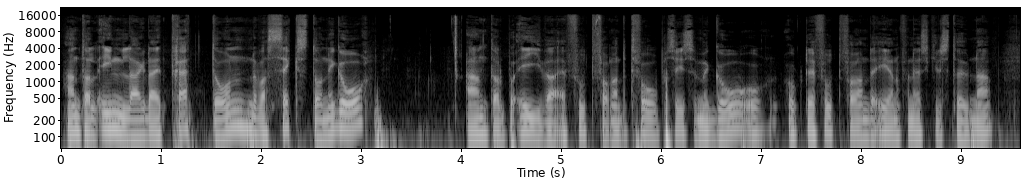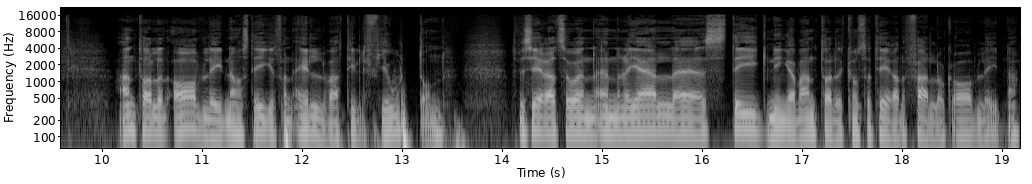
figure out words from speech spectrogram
Antal inlagda är 13. Det var 16 igår. Antal på IVA är fortfarande två precis som igår och, och det är fortfarande en från Eskilstuna. Antalet avlidna har stigit från 11 till 14. Vi ser alltså en, en rejäl eh, stigning av antalet konstaterade fall och avlidna.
